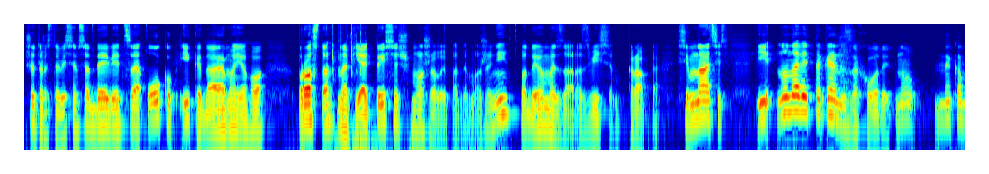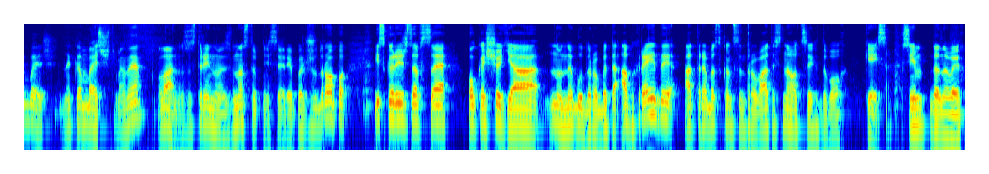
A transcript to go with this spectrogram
489 це окуп і кидаємо його просто на 5000. Може випаде, може ні. Подивимось зараз. 8.17. І ну навіть таке не заходить. Ну, не камбечить, не камбечить мене. Ладно, зустрінемось в наступній серії першодропу. І скоріш за все, поки що я ну, не буду робити апгрейди, а треба сконцентруватись на оцих двох кейсах. Всім до нових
